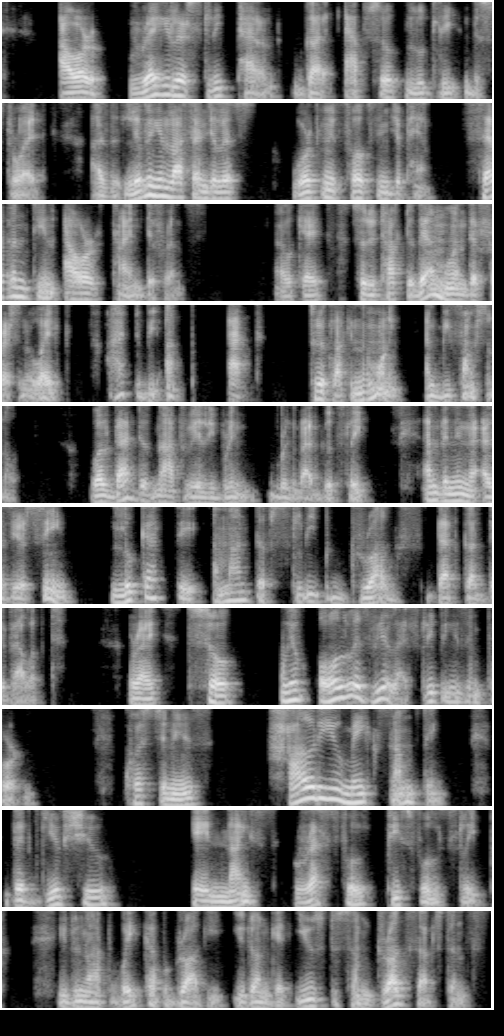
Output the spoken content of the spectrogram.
Our regular sleep pattern got absolutely destroyed. As living in Los Angeles, working with folks in Japan, 17 hour time difference. Okay. So to talk to them when they're fresh and awake, I had to be up at three o'clock in the morning and be functional. Well, that does not really bring, bring about good sleep. And then, in, as you're seeing, look at the amount of sleep drugs that got developed, right? So we have always realized sleeping is important. Question is, how do you make something that gives you a nice, restful, peaceful sleep? You do not wake up groggy. You don't get used to some drug substance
